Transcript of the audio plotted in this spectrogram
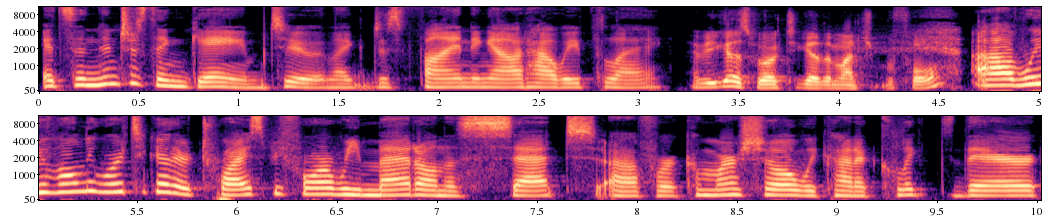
it's an interesting game too, like just finding out how we play. Have you guys worked together much before? Uh, we've only worked together twice before. We met on a set uh, for a commercial. We kind of clicked there.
